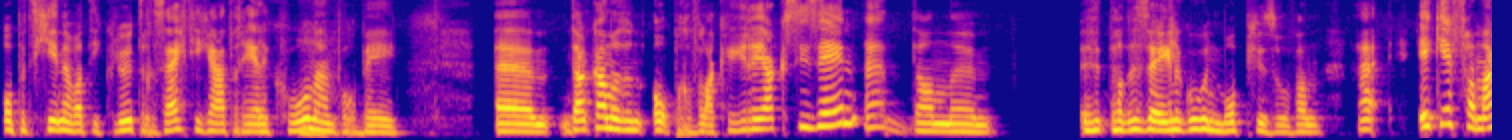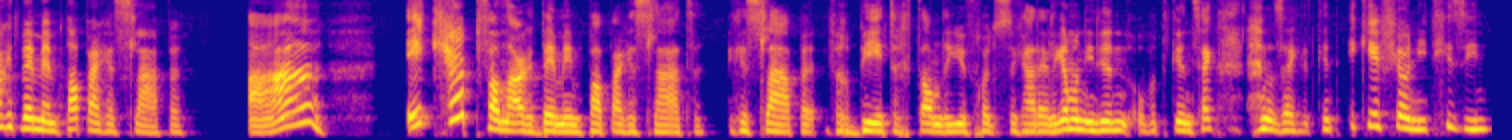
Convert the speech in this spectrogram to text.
op hetgene wat die kleuter zegt. Je gaat er eigenlijk gewoon hmm. aan voorbij. Um, dan kan het een oppervlakkige reactie zijn. Hè? Dan, uh, dat is eigenlijk ook een mopje zo van... ik heb vannacht bij mijn papa geslapen. Ah, ik heb vannacht bij mijn papa geslapen, geslapen verbeterd dan de juffrouw. Dus ze gaat eigenlijk helemaal niet in op het kind zeggen. En dan zegt het kind, ik heb jou niet gezien.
